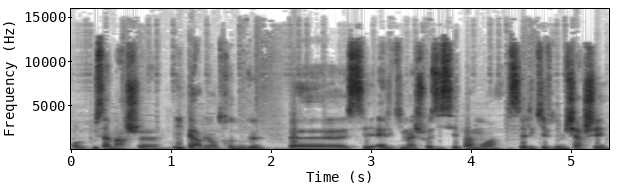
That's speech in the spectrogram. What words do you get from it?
pour le coup, ça marche hyper bien entre nous deux. C'est elle qui m'a choisi, c'est pas moi. C'est elle qui est venue me chercher.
